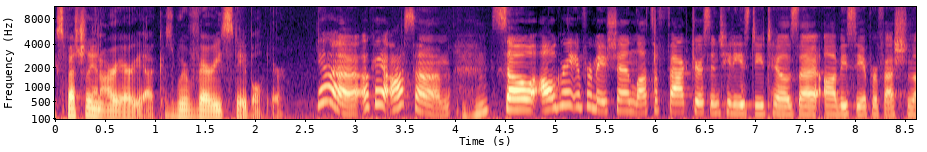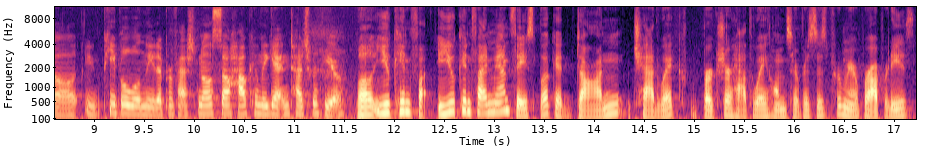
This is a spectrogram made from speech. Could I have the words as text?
especially in our area because we're very stable here. Yeah, okay, awesome. Mm -hmm. So all great information, lots of factors and tedious details that obviously a professional, people will need a professional. So how can we get in touch with you? Well, you can, you can find me on Facebook at Dawn Chadwick, Berkshire Hathaway Home Services Premier Properties.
